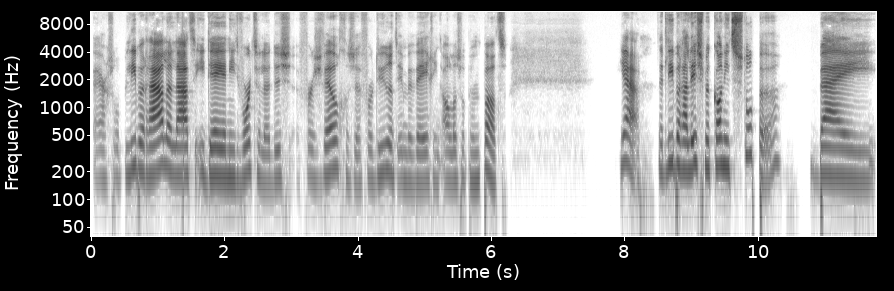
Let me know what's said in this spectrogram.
ergens op, liberalen laten ideeën niet wortelen, dus verzwelgen ze voortdurend in beweging alles op hun pad. Ja, het liberalisme kan niet stoppen bij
